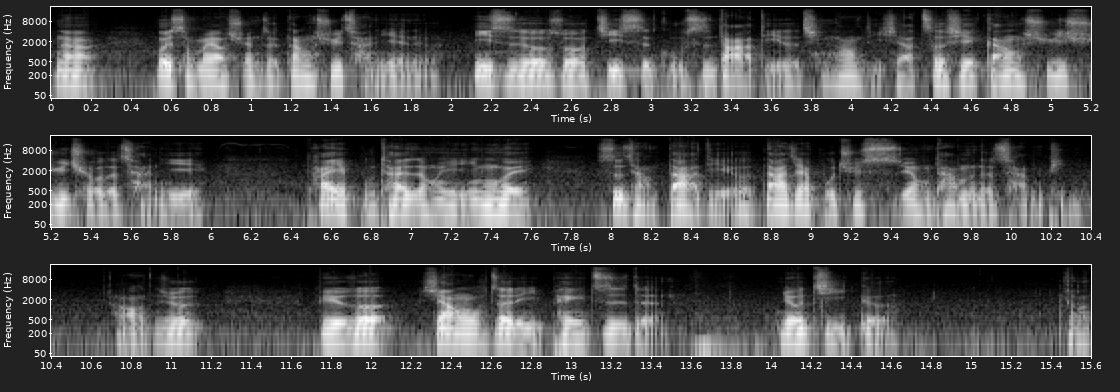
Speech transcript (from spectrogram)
那为什么要选择刚需产业呢？意思就是说，即使股市大跌的情况底下，这些刚需需求的产业，它也不太容易因为市场大跌而大家不去使用他们的产品。好，就比如说像我这里配置的有几个，好。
